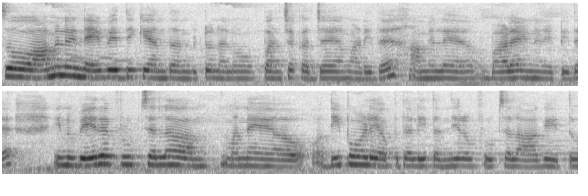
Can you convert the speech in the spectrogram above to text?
ಸೊ ಆಮೇಲೆ ನೈವೇದ್ಯಕ್ಕೆ ಅಂತ ಅಂದ್ಬಿಟ್ಟು ನಾನು ಪಂಚ ಕಜ್ಜಾಯ ಮಾಡಿದ್ದೆ. ಆಮೇಲೆ ಬಾಳೆಹಣ್ಣನ್ನು ಇಟ್ಟಿದ್ದೆ ಇನ್ನು ಬೇರೆ ಫ್ರೂಟ್ಸ್ ಎಲ್ಲ ಮೊನ್ನೆ ದೀಪಾವಳಿ ಹಬ್ಬದಲ್ಲಿ ತಂದಿರೋ ಫ್ರೂಟ್ಸ್ ಎಲ್ಲ ಹಾಗೇ ಇತ್ತು.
